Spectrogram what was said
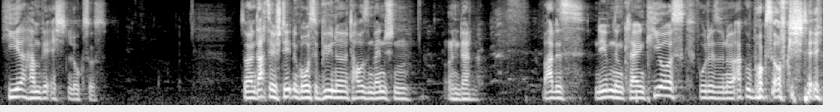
hier haben wir echten Luxus. So, dann dachte, hier steht eine große Bühne, tausend Menschen. Und dann war das neben einem kleinen Kiosk, wurde so eine Akkubox aufgestellt.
